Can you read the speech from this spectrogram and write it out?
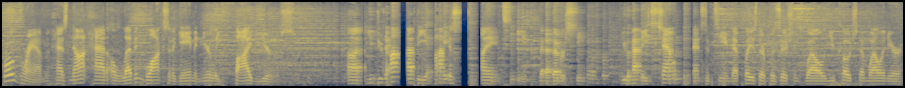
program has not had 11 blocks in a game in nearly five years. Uh, you do not have the highest flying team that I've ever seen. You have a sound defensive team that plays their positions well. You coach them well in your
